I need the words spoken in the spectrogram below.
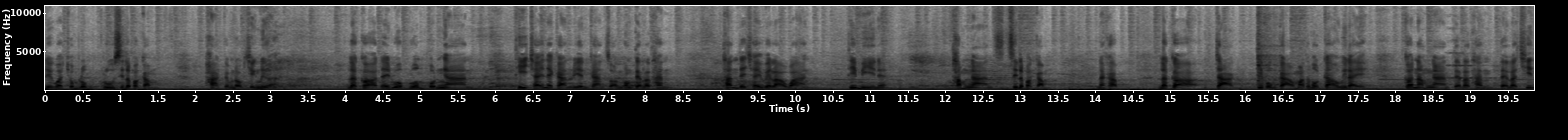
เรียกว่าชมรมครูศิลปกรรม ภาคตะวันออกเฉียงเหนือ แล้วก็ได้รวบรวมผลงานที่ใช้ในการเรียนการสอนของแต่ละท่าน ท่านได้ใช้เวลาว่างที่มีเนี่ยทำงานศิลปกรรมนะครับ แล้วก็จากที่ผมกล่าวมาทั้งหมด 9 วิไลยก็นำงานแต่ละท่านแต่ละชิ้น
